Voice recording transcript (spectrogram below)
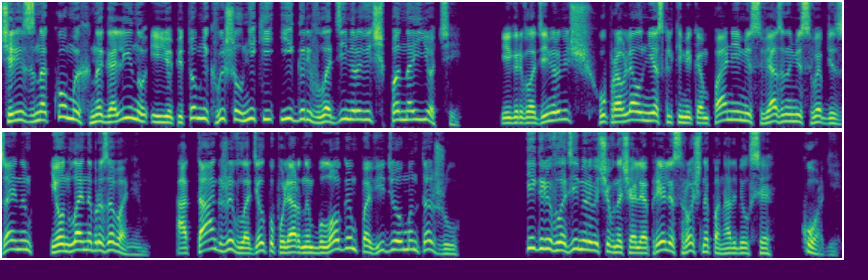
Через знакомых на Галину и ее питомник вышел некий Игорь Владимирович Панайоти. Игорь Владимирович управлял несколькими компаниями, связанными с веб-дизайном и онлайн-образованием, а также владел популярным блогом по видеомонтажу. Игорю Владимировичу в начале апреля срочно понадобился Корги.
